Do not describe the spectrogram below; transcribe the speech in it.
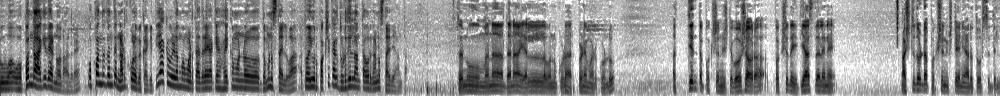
ಒಪ್ಪಂದ ಆಗಿದೆ ಅನ್ನೋದಾದ್ರೆ ಒಪ್ಪಂದದಂತೆ ನಡೆದುಕೊಳ್ಬೇಕಾಗಿತ್ತು. ಯಾಕೆ ವಿಳಂಬ ಮಾಡ್ತಾ ಇದ್ರೆ ಯಾಕೆ ಹೈಕಮಾಂಡ್ ಗಮನಿಸ್ತಾ ಇಲ್ವಾ? ಅಥವಾ ಇವರು ಪಕ್ಷಕ್ಕಾಗಿ ದುಡ್ದಿಲ್ಲ ಅಂತ ಅವ್ರಿಗೆ ಅನ್ನಿಸ್ತಾ ಇದೆಯಾ ಅಂತ? ತನು, ಮನ, ಧನ ಎಲ್ಲವನ್ನು ಕೂಡ ಅರ್ಪಣೆ ಮಾಡಿಕೊಂಡು ಅತ್ಯಂತ ಪಕ್ಷನಿಷ್ಠೆ, ಬಹುಶಃ ಅವರ ಪಕ್ಷದ ಇತಿಹಾಸದಲ್ಲೇನೆ ಅಷ್ಟು ದೊಡ್ಡ ಪಕ್ಷನಿಷ್ಠೆಯನ್ನು ಯಾರು ತೋರಿಸಿದ್ದಿಲ್ಲ.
